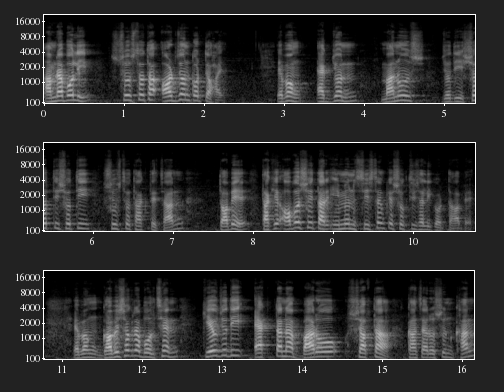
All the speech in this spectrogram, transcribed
আমরা বলি সুস্থতা অর্জন করতে হয়। এবং একজন মানুষ যদি সত্যি সত্যি সুস্থ থাকতে চান তবে তাকে অবশ্যই তার ইমিউন সিস্টেমকে শক্তিশালী করতে হবে। এবং গবেষকরা বলছেন, কেউ যদি একটানা বারো সপ্তাহ কাঁচা রসুন খান,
